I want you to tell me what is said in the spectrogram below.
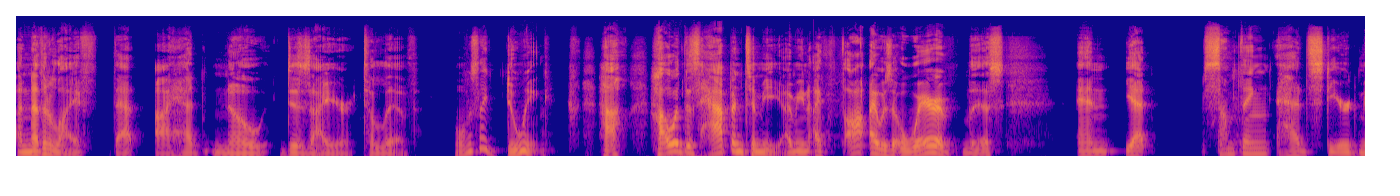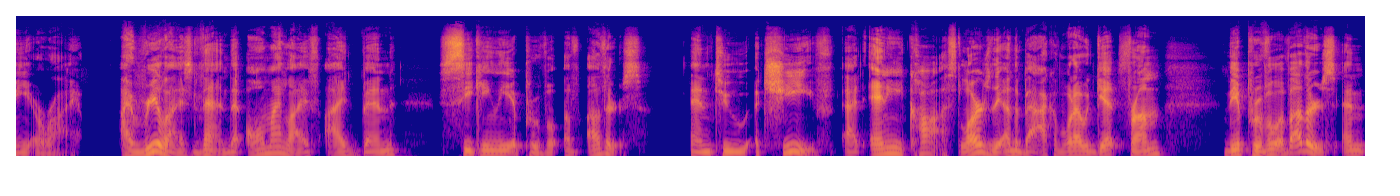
another life that I had no desire to live. What was I doing? How how would this happen to me? I mean, I thought I was aware of this, and yet something had steered me awry. I realized then that all my life I'd been seeking the approval of others and to achieve at any cost, largely on the back of what I would get from the approval of others. And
